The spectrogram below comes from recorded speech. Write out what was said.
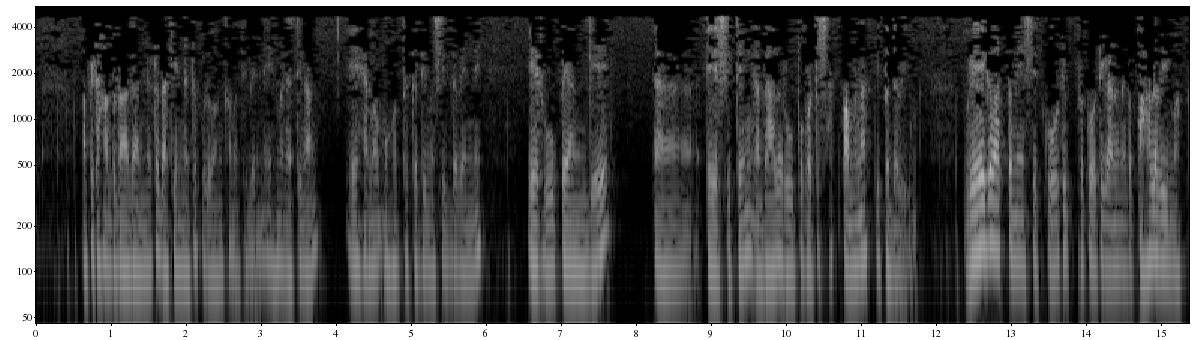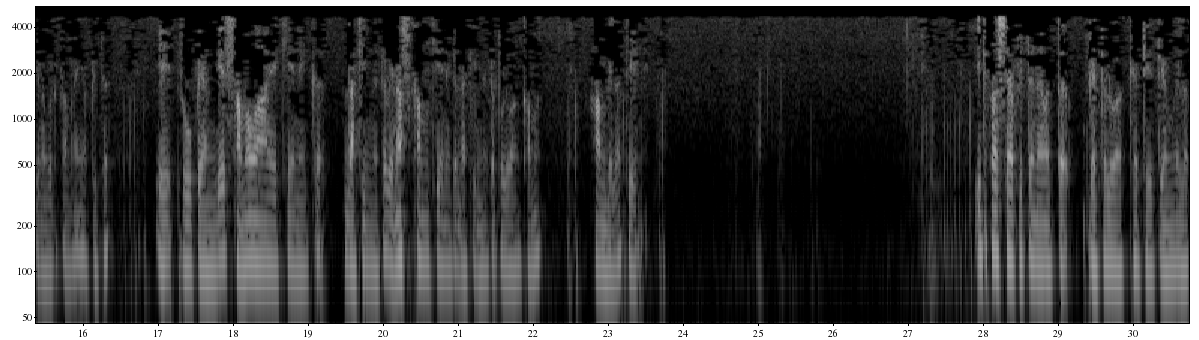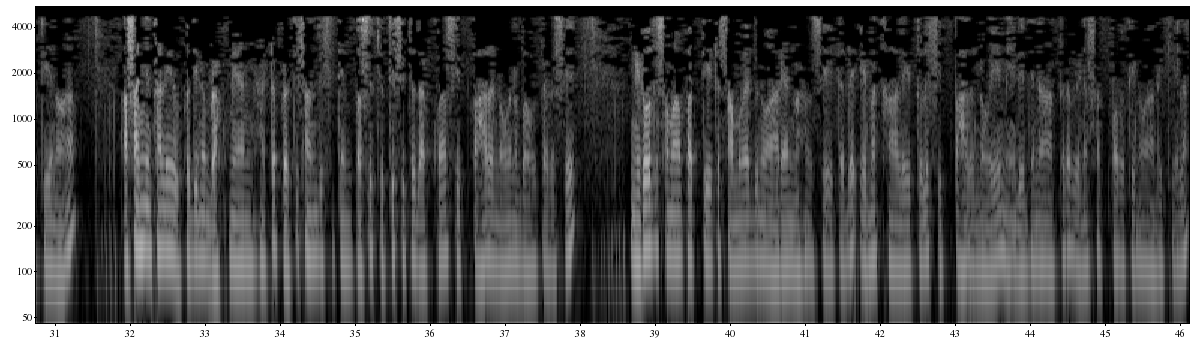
අපිට හඳුනා ගන්නට දකින්නට පුළුවන්කම තිබෙන්නේ. එහෙම නැතිනම් ඒ හැම මොහොතකදීම සිද්ධ වෙන්නේ ඒ රූපයන්ගේ ඒ සිතෙන් අදාළ රූප කොටසක් පමණක් ඉපදවීම. වේගවත් මේ සිත් කෝටි ප්‍රකෝටි ගණනක පහළ වීමක් වෙනකොට තමයි අපිට ඒ රූපයන්ගේ සමவாய කියන එක දකින්නට වෙනස්කම් කියන එක දකින්නට පුළුවන්කම හම්බෙලා තියෙනවා. ඊට පස්සේ අපිට නැවත ගැටලුවක් හැටියට යොමු වෙලා තියෙනවා. අසඤ්ඤතලයේ උපදින බ්‍රහ්මයන් හට ප්‍රතිසන්දිසිතෙන් පසු චුතිසිත දක්වා සිත් පහළ නොවන බව පැවසේ නිරෝධ සමාපත්තියට සමවැදුණු ආර්යයන් වහන්සේටද එම කාලය තුල සිත් පහළ නොවේ. මේ දෙදෙනා අතර වෙනසක් පවතිනවාද කියලා.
